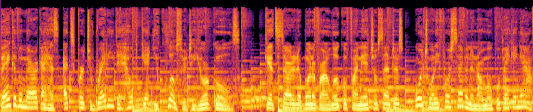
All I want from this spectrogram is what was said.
Bank of America has experts ready to help get you closer to your goals. Get started at one of our local financial centers or 24-7 in our mobile banking app.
